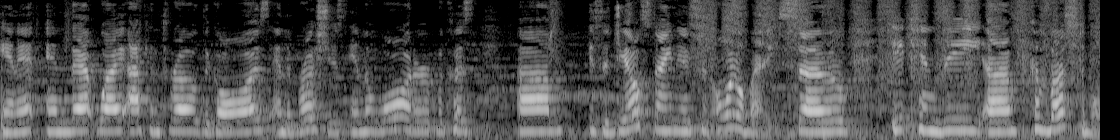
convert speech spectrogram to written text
in it and that way I can throw the gauze and the brushes in the water because um, it's a gel stain and it's an oil base so it can be uh, combustible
